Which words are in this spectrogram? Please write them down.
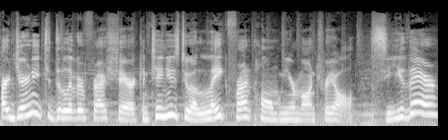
Our journey to deliver fresh air continues to a lakefront home near Montreal. See you there.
